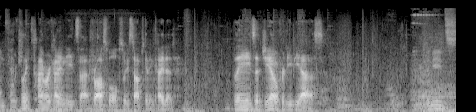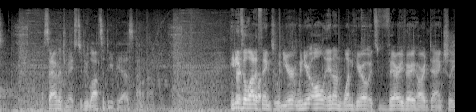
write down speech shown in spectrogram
Unfortunately. like Heimer kind of needs that Frostwolf so he stops getting kited. But then he needs a Geo for DPS. He needs a Savage Mace to do lots of DPS. I don't know. He needs a lot of things. When you're when you're all in on one hero, it's very very hard to actually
